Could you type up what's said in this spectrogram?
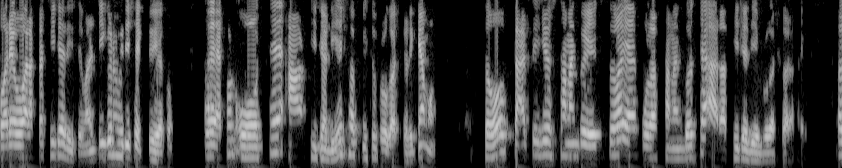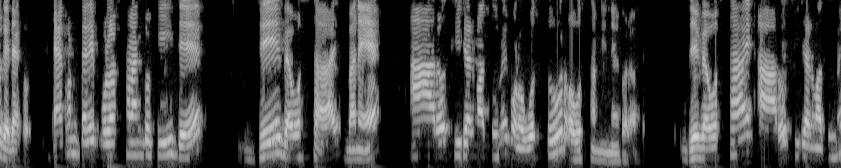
পরে ও আর একটা থিটা দিছে মানে ত্রিকোণমিতি শিখতে এখন। তো এখন ও হচ্ছে আর থিটা দিয়ে সবকিছু প্রকাশ করে, কেমন? তো কার্টেসীয় স্থানাঙ্ক এক্স হয় আর পোলার স্থানাঙ্ক হচ্ছে আর আর থিটা দিয়ে প্রকাশ করা হয়। ওকে দেখো, এখন তাহলে পোলার স্থানাঙ্ক কি? যে যে ব্যবস্থায় মানে আর ও থিটার মাধ্যমে কোনো বস্তুর অবস্থান নির্ণয় করা হয়। যে ব্যবস্থায় আর ও থিটার মাধ্যমে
